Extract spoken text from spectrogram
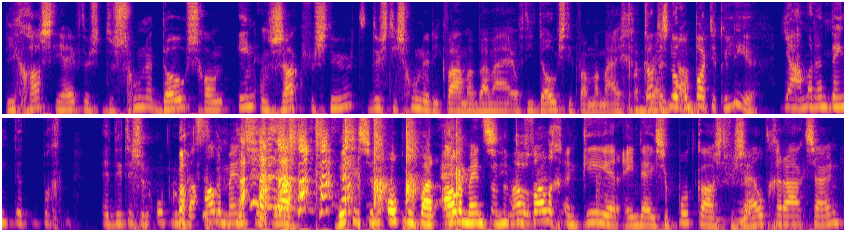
Die gast die heeft dus de schoenendoos gewoon in een zak verstuurd. Dus die schoenen die kwamen bij mij, of die doos die kwam bij mij Maar dat is nog aan. een particulier. Ja, maar dan denk ik... Dit is een oproep aan alle mensen. Ja, dit is een oproep aan alle mensen die toevallig een keer in deze podcast verzeild geraakt zijn.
